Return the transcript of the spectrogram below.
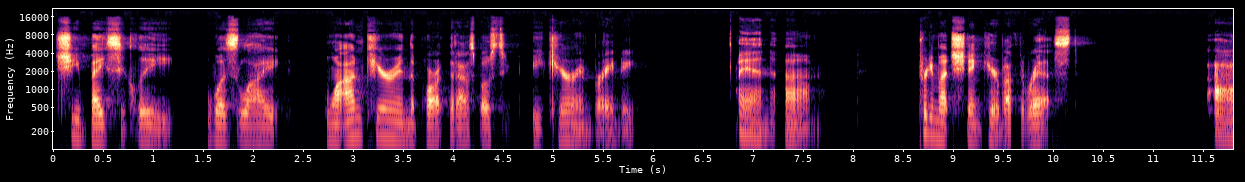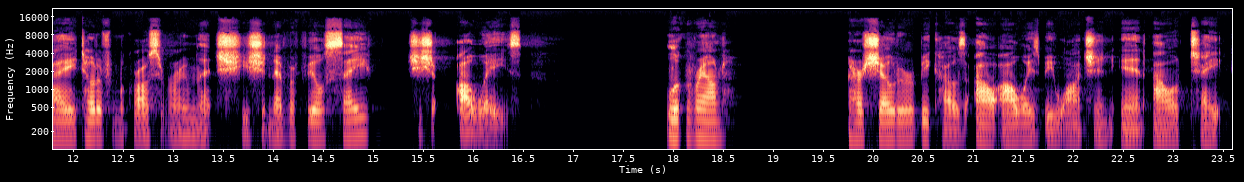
she basically was like, well, I'm curing the part that I was supposed to be curing, Brandy. And um, pretty much she didn't care about the rest. I told her from across the room that she should never feel safe. She should always look around her shoulder because I'll always be watching and I'll take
